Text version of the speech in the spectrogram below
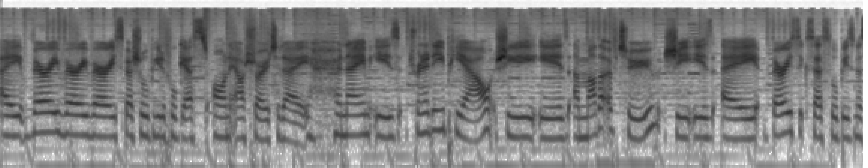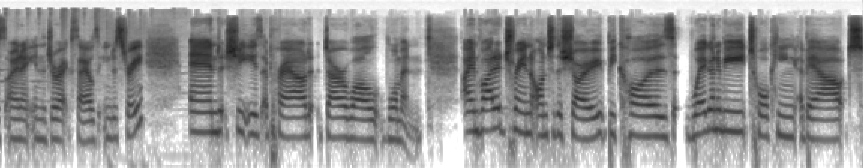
a very, very, very special, beautiful guest on our show today. Her name is Trinity Peau. She is a mother of two. She is a very successful business owner in the direct sales industry, and she is a proud Dharawal woman. I invited Trin onto the show because we're going to be talking about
